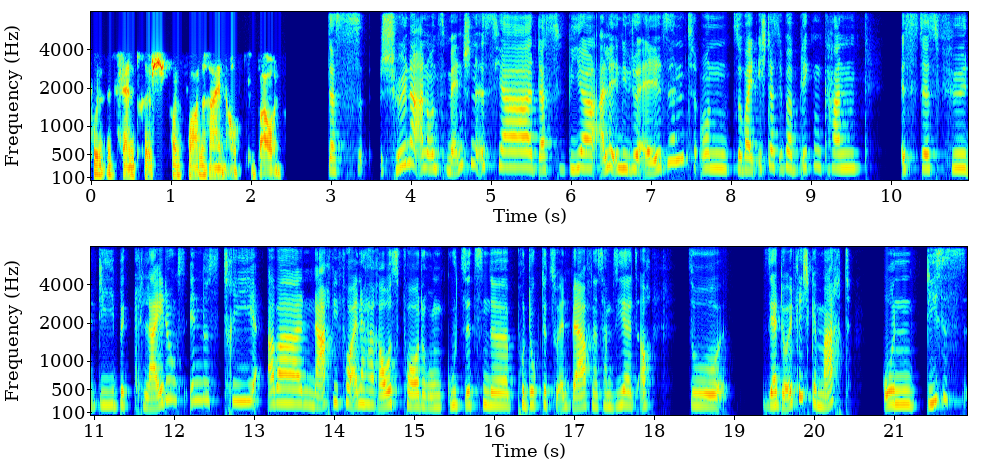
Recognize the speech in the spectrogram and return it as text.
kundenzentrisch von vornherein aufzubauen. Das Schöne an uns Menschen ist ja, dass wir alle individuell sind. Und soweit ich das überblicken kann, ist es für die Bekleidungsindustrie aber nach wie vor eine Herausforderung, gut sitzende Produkte zu entwerfen. Das haben Sie ja jetzt auch so sehr deutlich gemacht. Und dieses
